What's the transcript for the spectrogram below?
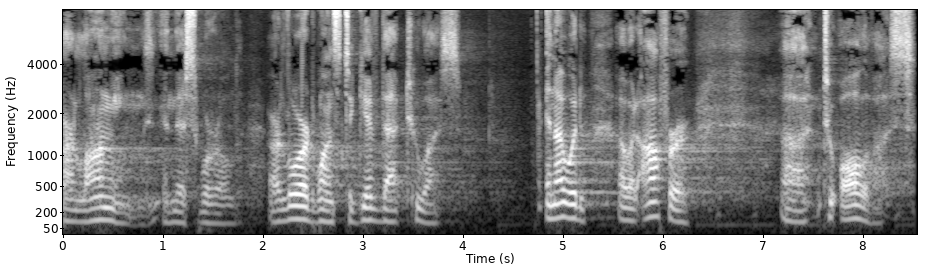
our longings in this world. Our Lord wants to give that to us. And I would, I would offer uh, to all of us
